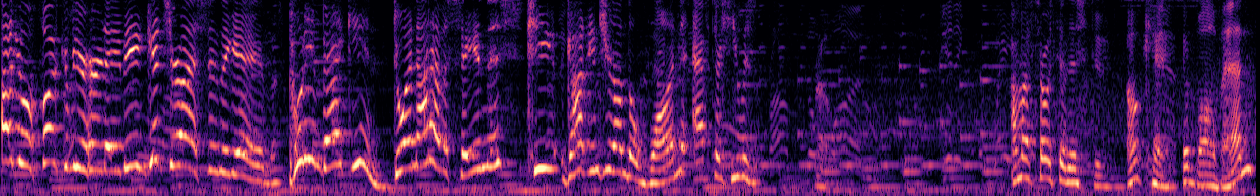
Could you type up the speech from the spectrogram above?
I don't give a fuck if you're hurt, AB. Get your ass in the game. Put him back in. Do I not have a say in this? He got injured on the one after he was... Bro. I'm gonna throw it to this dude. Okay, good ball, Ben.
